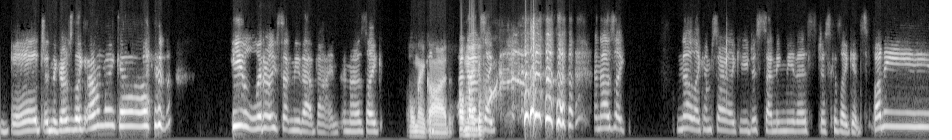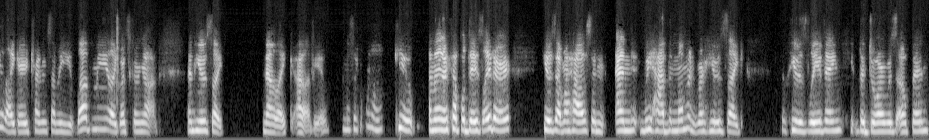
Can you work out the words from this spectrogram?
bitch. And the girls were like, Oh my god. he literally sent me that vine and I was like, Oh my god. Oh and my I was god. like and I was like, no, like I'm sorry, like are you just sending me this just because like it's funny? Like are you trying to tell me you love me? Like what's going on? And he was like, No, like I love you. And I was like, Oh, cute. And then a couple days later, he was at my house and and we had the moment where he was like he was leaving the door was open.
